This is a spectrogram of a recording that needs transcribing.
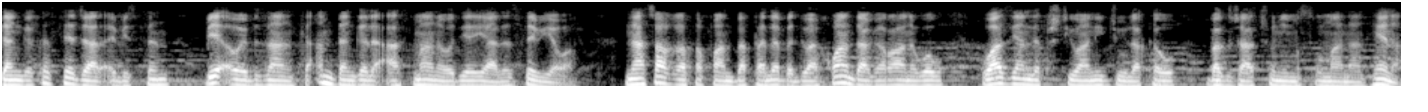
دەنگەکە سێ جار ئەبیستن بێ ئەوەی بزانن کە ئەم دەنگە لە ئاسمانەوە دێ یا لە زەویەوە ناچار غەتەفان بە پەلە بە دوای خۆیان دا گەڕانەوە و وازیان لە پشتیوانی جوولەکە و بەگژاچوونی موسڵمانان هێنا.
